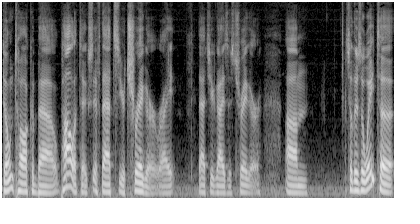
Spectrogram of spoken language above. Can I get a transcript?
Don't talk about politics if that's your trigger, right? That's your guys' trigger. Um, so there's a way to,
